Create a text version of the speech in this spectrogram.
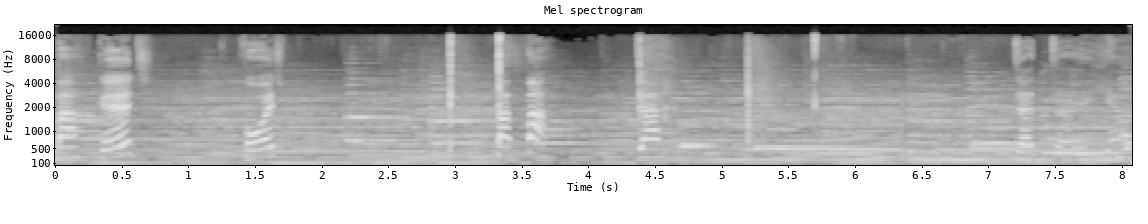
Ba, good. Forward. Da. Da, da, yum.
